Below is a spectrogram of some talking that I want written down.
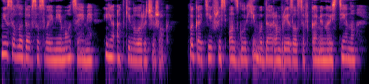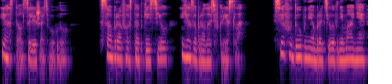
Не совладав со своими эмоциями, я откинула рычажок. Покатившись, он с глухим ударом врезался в каменную стену и остался лежать в углу. Собрав остатки сил, я забралась в кресло. Сев удобнее, обратила внимание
